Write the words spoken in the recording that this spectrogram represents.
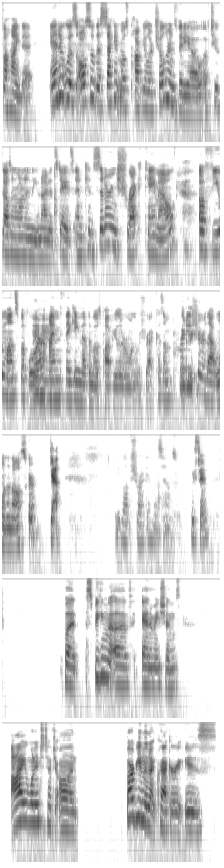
behind it, and it was also the second most popular children's video of 2001 in the United States. And considering Shrek came out a few months before, Mhm. I'm thinking that the most popular one was Shrek because I'm pretty Agreed. sure that won an Oscar. Yeah. we love Shrek in this house. We stand. But speaking of animations, I wanted to touch on Barbie and the Nutcracker is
